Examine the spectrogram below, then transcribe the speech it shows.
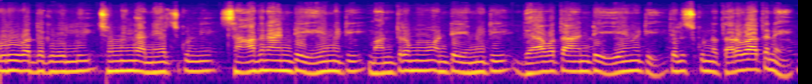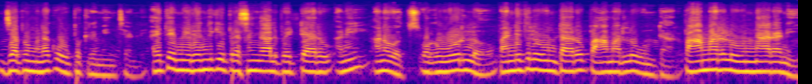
గురువు వద్ద వద్దకు వెళ్ళి క్షుణ్ణంగా నేర్చుకుని సాధన అంటే ఏమిటి? మంత్రము అంటే ఏమిటి? దేవత అంటే ఏమిటి? తెలుసుకున్న తర్వాతనే జపములకు ఉపక్రమించండి. అయితే మీరెందుకు ఈ ప్రసంగాలు పెట్టారు అని అనవచ్చు. ఒక ఊర్లో పండితులు ఉంటారు పామర్లు ఉంటారు. పామరులు ఉన్నారని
